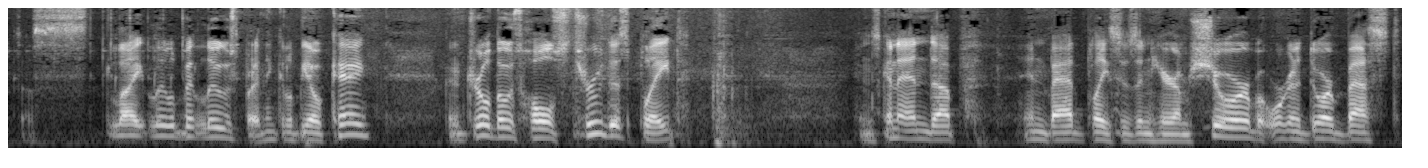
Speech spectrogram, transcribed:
It's a slight little bit loose, but I think it'll be okay. I'm gonna drill those holes through this plate. And it's gonna end up in bad places in here, I'm sure, but we're gonna do our best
